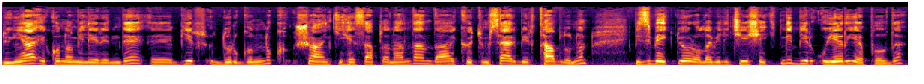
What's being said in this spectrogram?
dünya ekonomilerinde e, bir durgunluk şu anki hesaplanandan daha kötümser bir tablonun bizi bekliyor olabileceği şeklinde bir uyarı yapıldı.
